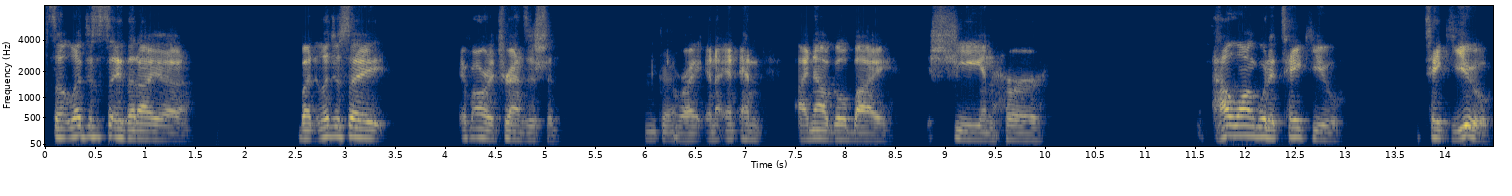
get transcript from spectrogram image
so let's just say that I, uh, but let's just say if I were to transition, Okay. right, and and and I now go by she and her. How long would it take you, take you,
